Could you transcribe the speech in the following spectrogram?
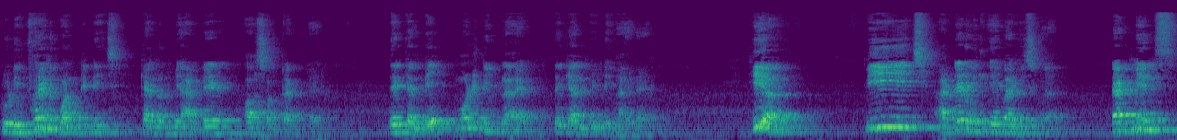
two different quantities cannot be added or subtracted. They can be multiplied, they can be divided. Here, P is added with A by B square. That means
